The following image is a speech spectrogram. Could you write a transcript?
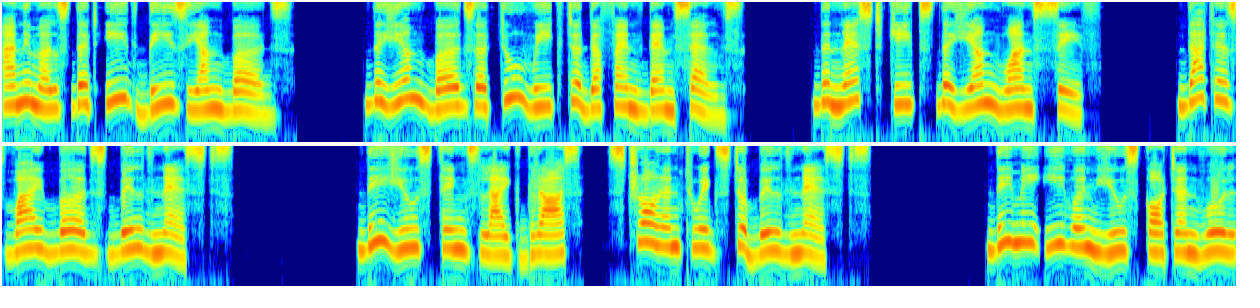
animals that eat these young birds. The young birds are too weak to defend themselves. The nest keeps the young ones safe. That is why birds build nests. They use things like grass, straw and twigs to build nests. They may even use cotton wool,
